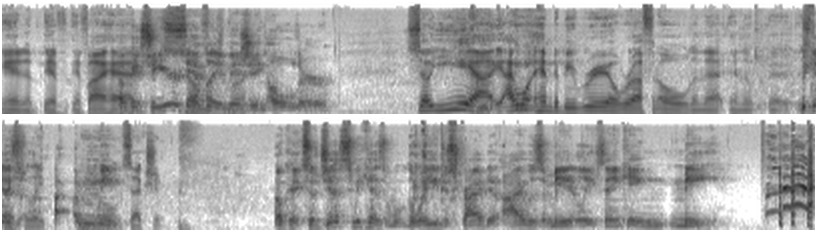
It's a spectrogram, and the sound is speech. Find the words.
In if if I had Okay. So you're so definitely envisioning older. So yeah, I I want him to be real rough and old in that in the uh, Because, especially I- mean- old section. Okay. So just because the way you described it, I was immediately thinking me.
